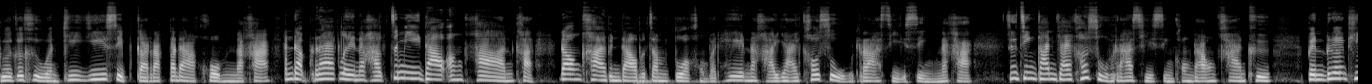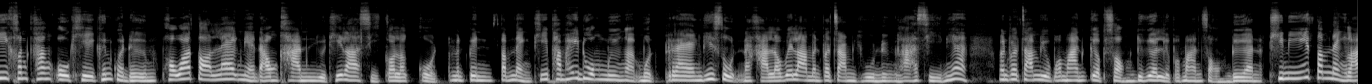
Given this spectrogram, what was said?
ด้วยก็คือวันที่ 20 กรกฎาคมนะคะ อันดับแรกเลยนะคะ จะมีดาวอังคารค่ะ ดาวอังคารเป็นดาวประจำตัวของประเทศนะคะ ย้ายเข้าสู่ราศีสิงห์นะคะ จริง ๆ การย้ายเข้าสู่ราศีสิงห์ของดาวอังคารคือ เป็นเรื่องที่ค่อนข้างโอเคขึ้นกว่าเดิม เพราะว่าตอนแรกเนี่ยดาวอังคารอยู่ที่ราศีกรกฎมันเป็นตำแหน่งที่ทำให้ดวงเมืองอะหมดแรงที่สุดนะคะ แล้วเวลามันประจำอยู่หนึ่งราศีเนี่ยมันประจำอยู่ประมาณเกือบ 2 เดือนหรือประมาณ 2 เดือน ทีนี้ตำแหน่งรา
